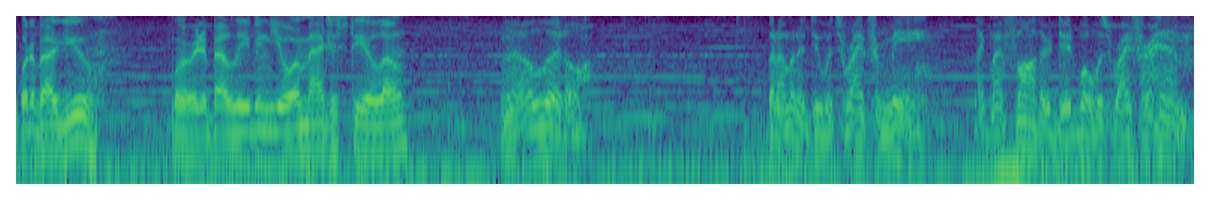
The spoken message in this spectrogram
What about you? Worried about leaving your Majesty alone? A little. But I'm gonna do what's right for me, like my father did what was right for him.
